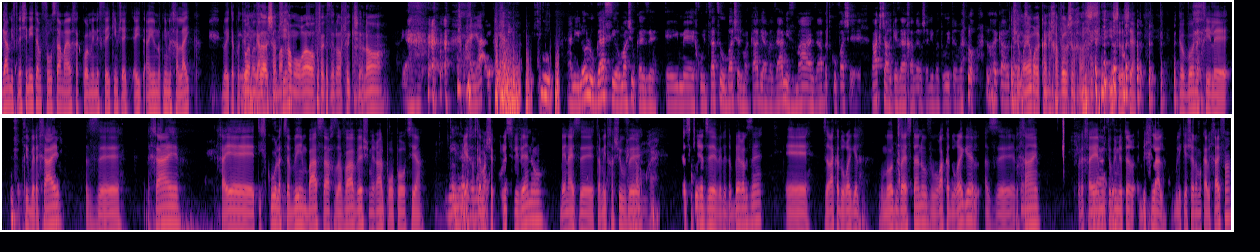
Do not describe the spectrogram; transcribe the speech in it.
גם לפני שנהיית מפורסם, היה לך כל מיני פייקים שהיו נותנים לך לייק? לא היית כותב בואנה זה האשמה? חמורה אופק, זה לא הפיק שלו. היה היה לי משהו, אני לא לוגסי או משהו כזה, עם אה, חולצה צהובה של מכבי, אבל זה היה מזמן, זה היה בתקופה שרק צ'רקז היה חבר שלי בטוויטר, ולא לא הכרתי גם היום רק אני חבר שלך. איש רשע. טוב, בואו נתחיל אה, נתחיל בלחיים. אז אה, לחיים, חיי תסכול, עצבים, באסה, אכזבה ושמירה על פרופורציה. ביחס למה שקורה סביבנו, בעיניי זה תמיד חשוב אה. להזכיר את זה ולדבר על זה. אה, זה רק כדורגל. הוא מאוד מבאס אותנו והוא רק כדורגל, אז אה, לחיים ולחיים טובים יותר בכלל, בלי קשר למכבי חיפה.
